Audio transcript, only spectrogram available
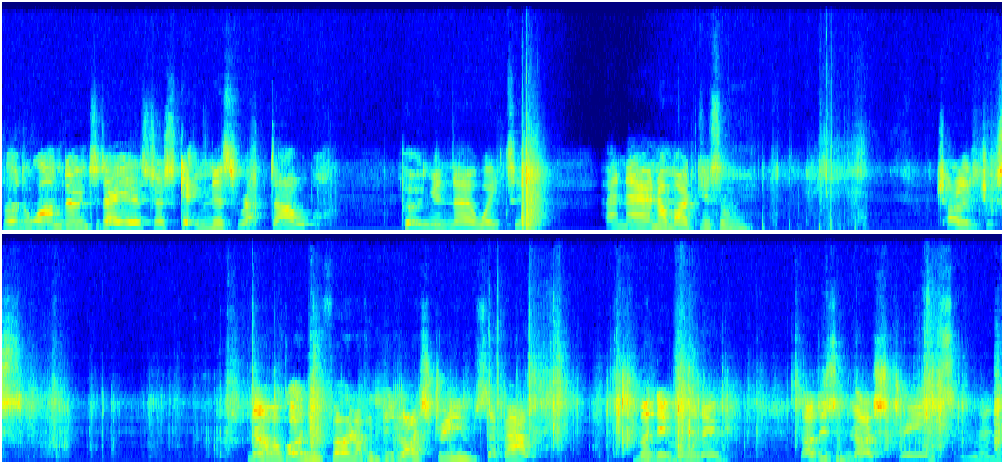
But what I'm doing today is just getting this wrapped out, putting in there, waiting. And then I might do some challenges. Now I've got a new phone, I can do live streams about Monday morning. So I'll do some live streams and then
